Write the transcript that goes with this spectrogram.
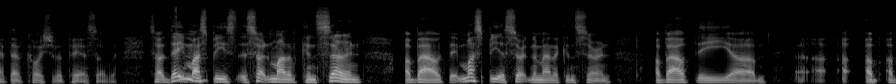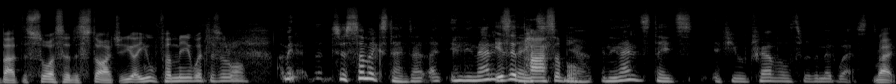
have to have kosher for Passover. So they must be a certain amount of concern about. There must be a certain amount of concern about the um, uh, uh, uh, about the source of the starch. Are you, are you familiar with this at all? I mean, to some extent, I- I- in the United Is it possible? Yeah, in the United States, if you travel through the Midwest, Right.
